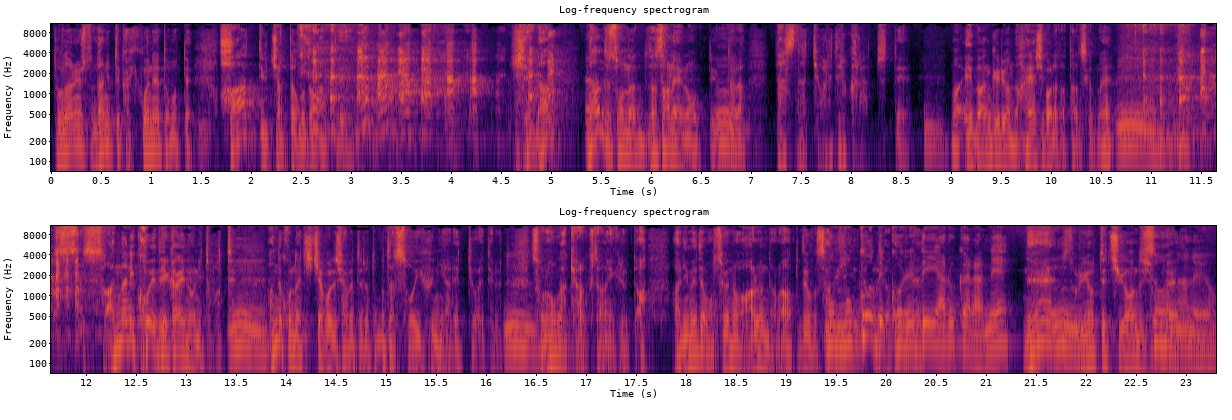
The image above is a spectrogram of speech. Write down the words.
隣の人何言ってるか聞こえないと思って「はあ?」って言っちゃったことがあって「いやななんでそんな出さないの?」って言ったら「出すなって言われてるから」っつって「まあエヴァンゲリオン」の林原だったんですけどねあんなに声でかいのにと思って、なんでこんなちっちゃい声で喋ってると思ったらそういうふうにやれって言われてる、その方がキャラクターが生きるってあアニメでもそういうのはあるんだなと。でも作品向こうでこれねでやるからね。ね、それによって違うんでしょそううねなのよ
